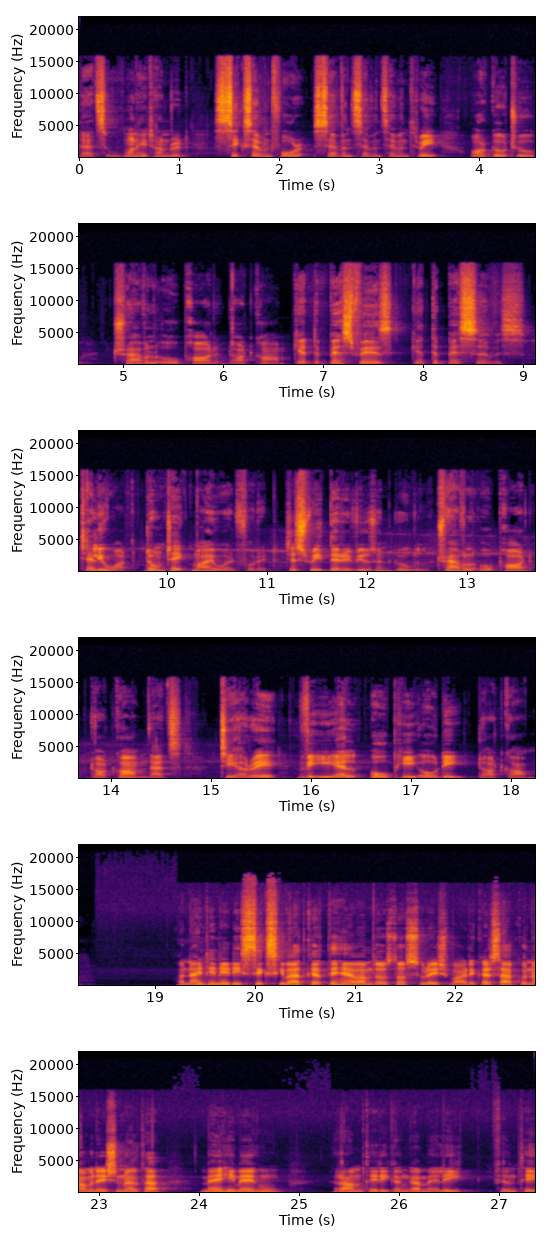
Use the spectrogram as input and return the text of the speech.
That's 1 800 674 7773 or go to travelopod.com. Get the best fares, get the best service. Tell you what, don't take my word for it. Just read their reviews on Google. travelopod.com. That's T R A V E L O P O D.com. और 1986 की बात करते हैं अब हम दोस्तों सुरेश वाडकर साहब को नॉमिनेशन मिला था मैं ही मैं हूँ राम तेरी गंगा मैली फिल्म थी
